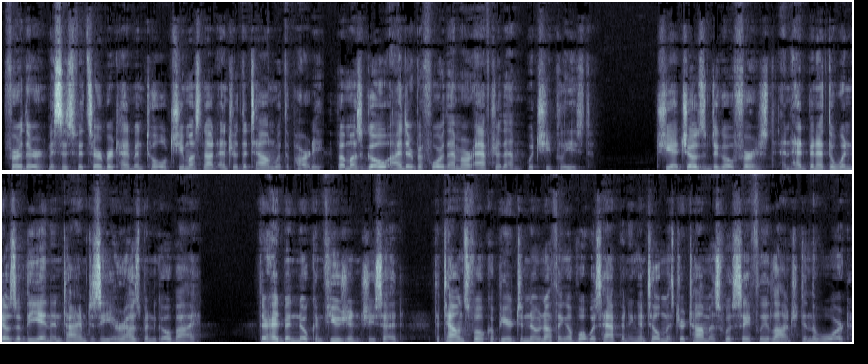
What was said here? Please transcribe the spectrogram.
Further, Mrs. Fitzherbert had been told she must not enter the town with the party, but must go either before them or after them, which she pleased. She had chosen to go first, and had been at the windows of the inn in time to see her husband go by. There had been no confusion, she said. The townsfolk appeared to know nothing of what was happening until Mr. Thomas was safely lodged in the ward.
